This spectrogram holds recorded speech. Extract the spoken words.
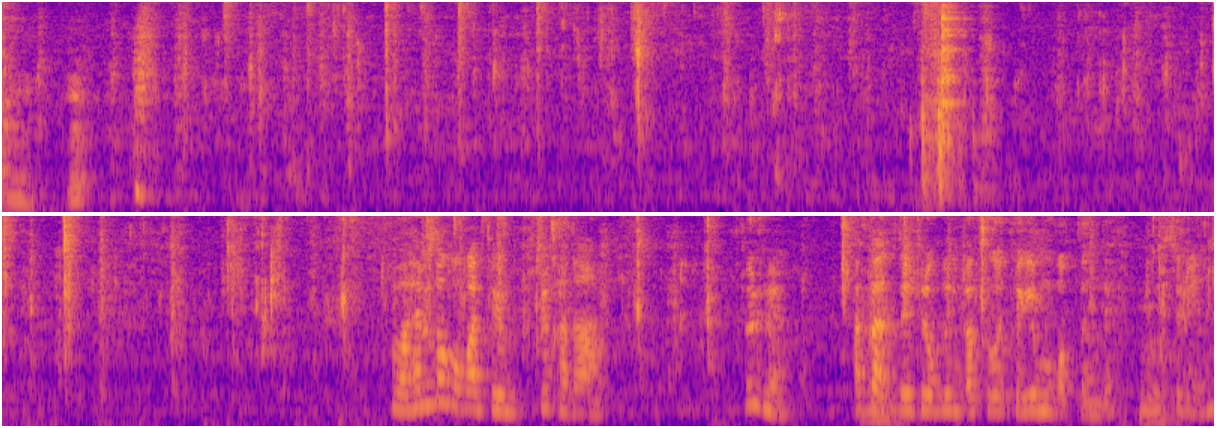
음, 음. 와 햄버거가 되게 묵직하다. 그치? 아까 내가 들어보니까 그거 되게 무겁던데. 음. 수리는?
